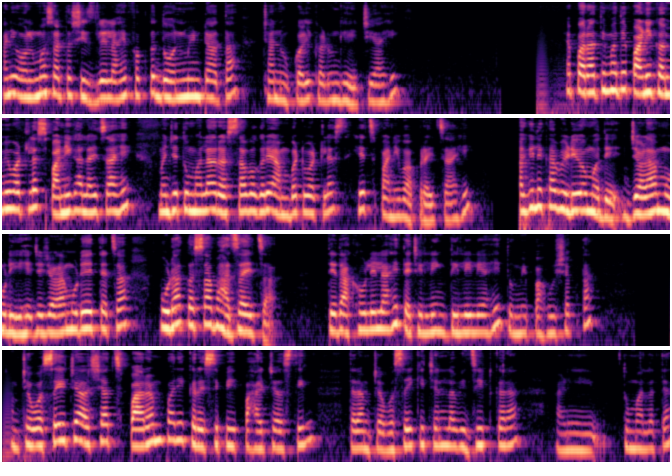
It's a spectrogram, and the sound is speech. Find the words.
आणि ऑलमोस्ट आता शिजलेलं आहे. फक्त दोन मिनटं आता छान उकळी काढून घ्यायची आहे. ह्या परातीमध्ये पाणी कमी वाटल्यास पाणी घालायचं आहे. म्हणजे तुम्हाला रस्सा वगैरे आंबट वाटल्यास हेच पाणी वापरायचं आहे. मागील एका व्हिडिओमध्ये जळामुडी हे जे जळामुडी आहे त्याचा पुढा कसा भाजायचा ते दाखवलेलं आहे. त्याची लिंक दिलेली आहे तुम्ही पाहू शकता. आमच्या वसईच्या अशाच पारंपरिक रेसिपी पाहायच्या असतील तर आमच्या वसई किचनला व्हिजिट करा आणि तुम्हाला त्या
